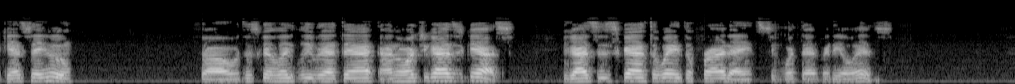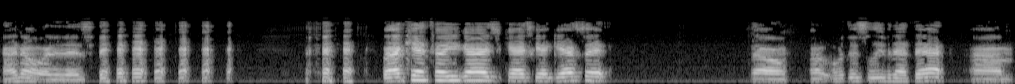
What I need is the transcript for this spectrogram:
I can't say who. So we're just gonna leave it at that. I don't want you guys to guess. You guys just gonna have to wait until Friday and see what that video is. I know what it is. but I can't tell you guys. You guys can't guess it. So uh, we'll just leave it at that. Um,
